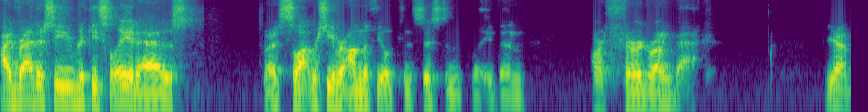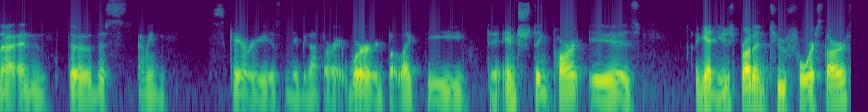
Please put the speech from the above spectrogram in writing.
I'd rather see Ricky Slade as a slot receiver on the field consistently than our third running back. Yeah, and the, this I mean, scary is maybe not the right word, but like the the interesting part is, again, you just brought in two four stars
